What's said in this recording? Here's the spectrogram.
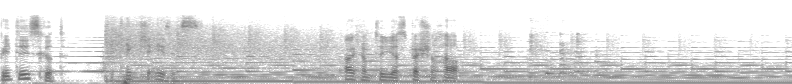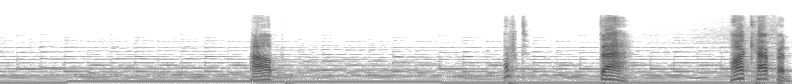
beat is good. It takes aces. Welcome to your special help. Help. What? The? What happened?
